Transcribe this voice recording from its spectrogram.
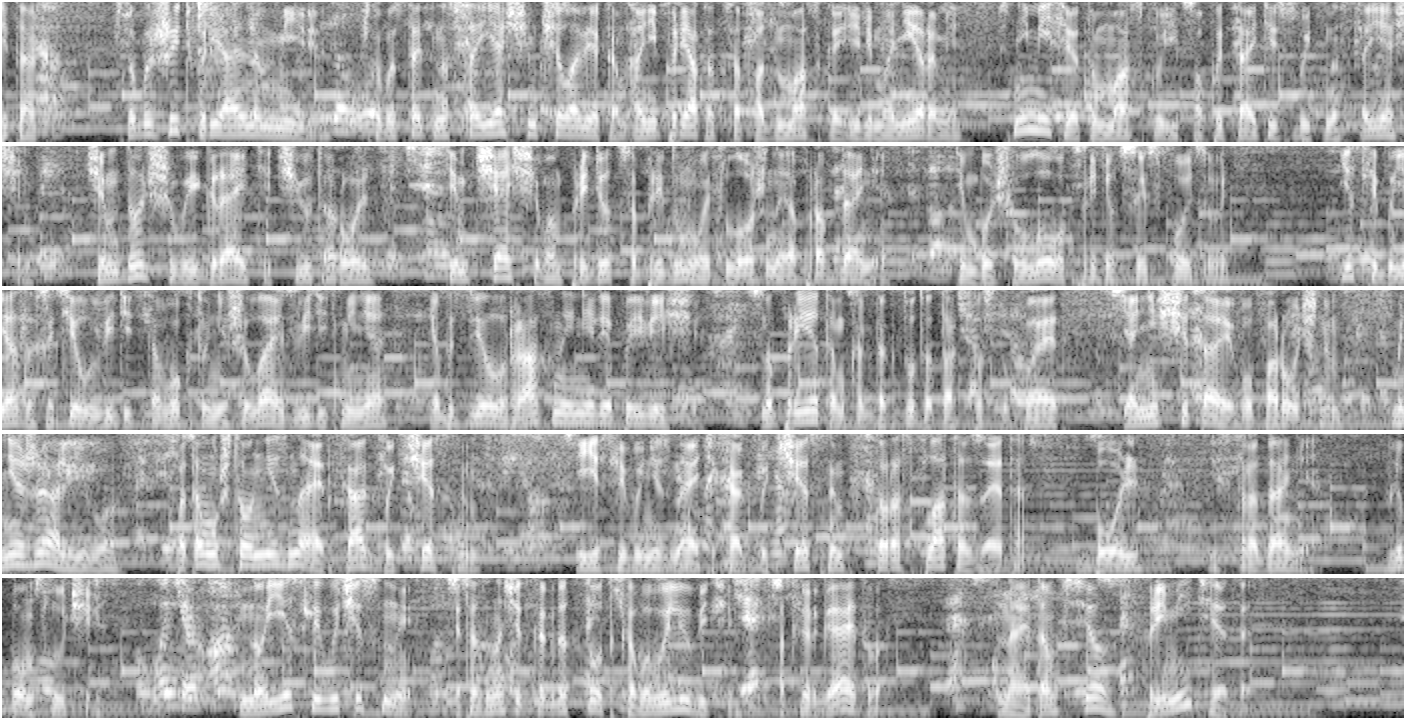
Итак, чтобы жить в реальном мире, чтобы стать настоящим человеком, а не прятаться под маской или манерами, снимите эту маску и попытайтесь быть настоящим. Чем дольше вы играете чью-то роль, тем чаще вам придется придумывать ложные оправдания, тем больше уловок придется использовать. Если бы я захотел увидеть того, кто не желает видеть меня, я бы сделал разные нелепые вещи. Но при этом, когда кто-то так поступает, я не считаю его порочным. Мне жаль его, потому что он не знает, как быть честным. И если вы не знаете, как быть честным, то расплата за это — боль и страдания. В любом случае. Но если вы честны, это значит, когда тот, кого вы любите, отвергает вас. На этом все. Примите это.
